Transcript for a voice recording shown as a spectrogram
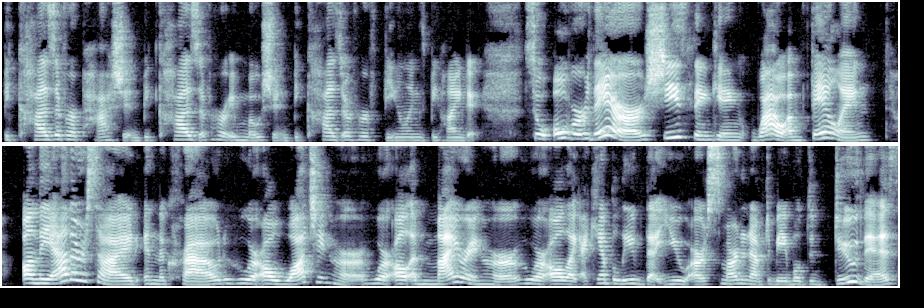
Because of her passion, because of her emotion, because of her feelings behind it. So over there, she's thinking, wow, I'm failing. On the other side, in the crowd, who are all watching her, who are all admiring her, who are all like, I can't believe that you are smart enough to be able to do this,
